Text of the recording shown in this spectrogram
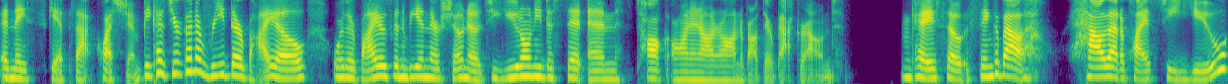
and they skip that question because you're going to read their bio or their bio is going to be in their show notes. You don't need to sit and talk on and on and on about their background. Okay, so think about how that applies to you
